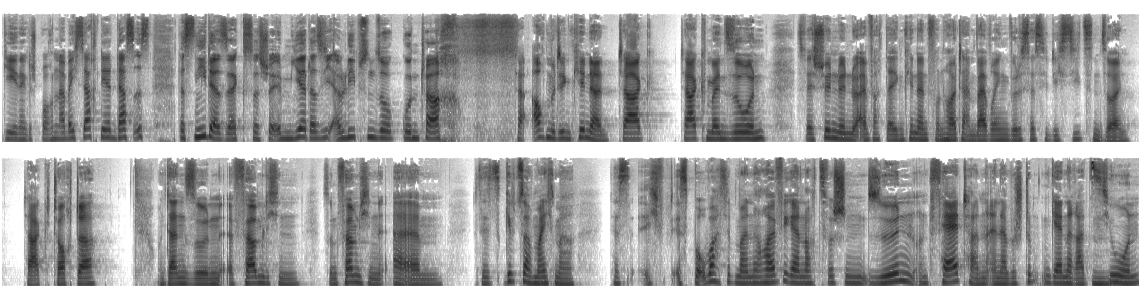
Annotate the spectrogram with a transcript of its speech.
Gene gesprochen, aber ich sag dir, das ist das Niedersächsische in mir, dass ich am liebsten so Guten Tag. Ta- Auch mit den Kindern. Tag, Tag, mein Sohn. Es wäre schön, wenn du einfach deinen Kindern von heute an beibringen würdest, dass sie dich siezen sollen. Tag, Tochter. Und dann so einen äh, förmlichen, so einen förmlichen, ähm, das gibt's auch manchmal. Das, ich, es beobachtet man häufiger noch zwischen Söhnen und Vätern einer bestimmten Generation,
